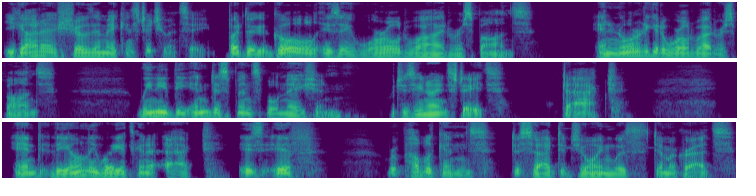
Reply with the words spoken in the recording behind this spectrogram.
you got to show them a constituency. But the goal is a worldwide response. And in order to get a worldwide response, we need the indispensable nation, which is the United States, to act. And the only way it's going to act is if Republicans decide to join with Democrats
